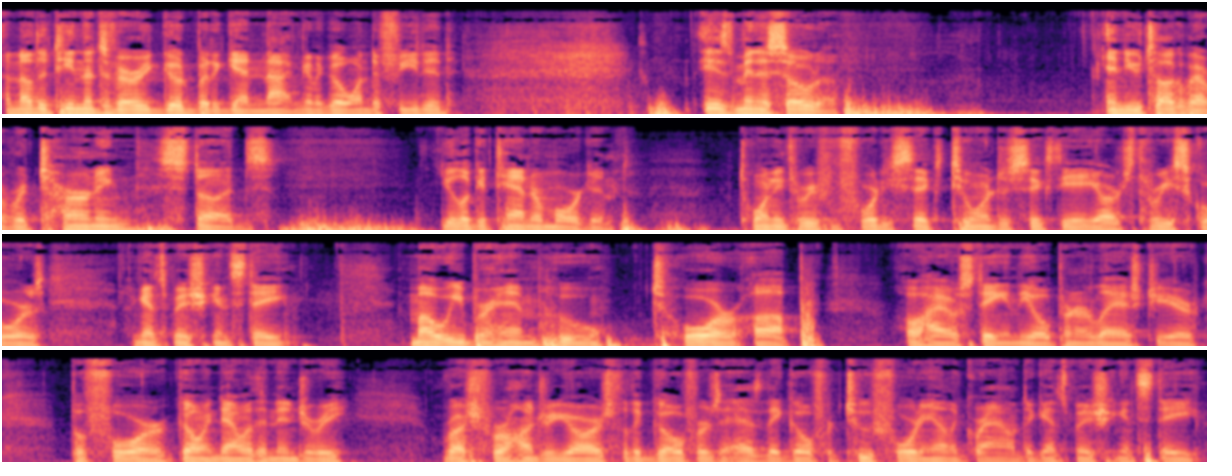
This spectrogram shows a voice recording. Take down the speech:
Another team that's very good, but again, not going to go undefeated is Minnesota. And you talk about returning studs. You look at Tanner Morgan, 23 for 46, 268 yards, three scores against Michigan State. Mo Ibrahim, who tore up Ohio State in the opener last year before going down with an injury, rushed for 100 yards for the Gophers as they go for 240 on the ground against Michigan State.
